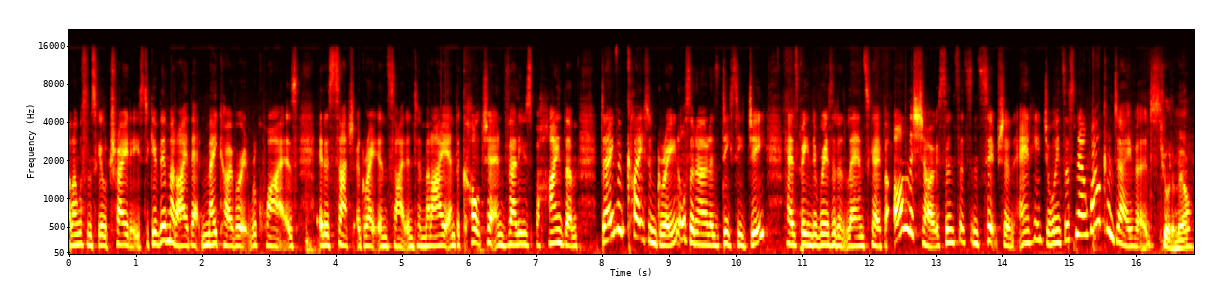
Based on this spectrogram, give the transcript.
along with some skilled tradies to give their marae that makeover it requires. It is such a great insight into marae and the culture and values behind them. David Clayton-Greene, also known as DCG, has been the resident landscaper on the show since its inception and he joins us now. Welcome, David. Kia ora, Mel.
